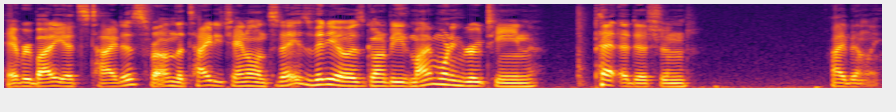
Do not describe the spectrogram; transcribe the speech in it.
Hey everybody, it's Titus from the Tidy channel and today's video is going to be my morning routine pet edition. Hi Bentley.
